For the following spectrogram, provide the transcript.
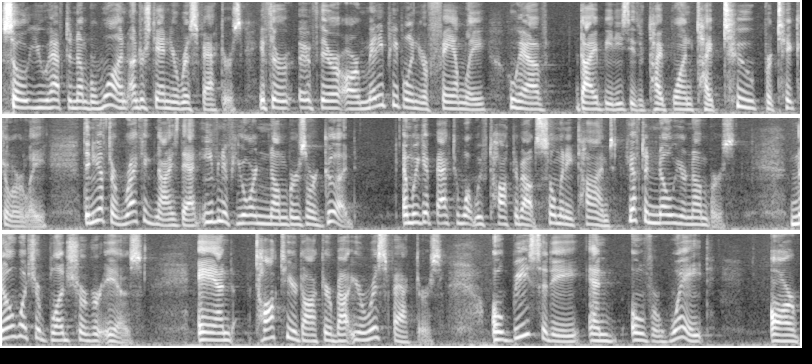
So you have to, number one, understand your risk factors. If there, if there are many people in your family who have diabetes, either type 1, type 2 particularly, then you have to recognize that even if your numbers are good. And we get back to what we've talked about so many times. You have to know your numbers. Know what your blood sugar is. And talk to your doctor about your risk factors. Obesity and overweight are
